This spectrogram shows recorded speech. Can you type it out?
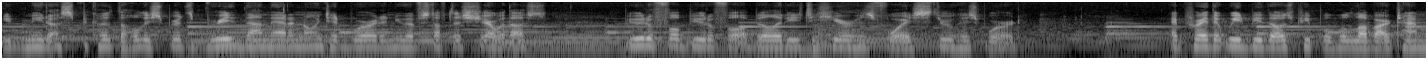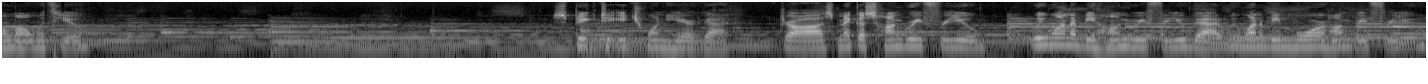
you'd meet us because the Holy Spirit's breathed on that anointed word and you have stuff to share with us. Beautiful, beautiful ability to hear His voice through His word. I pray that we'd be those people who love our time alone with you. Speak to each one here, God. Draw us, make us hungry for you. We want to be hungry for you, God. We want to be more hungry for you.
